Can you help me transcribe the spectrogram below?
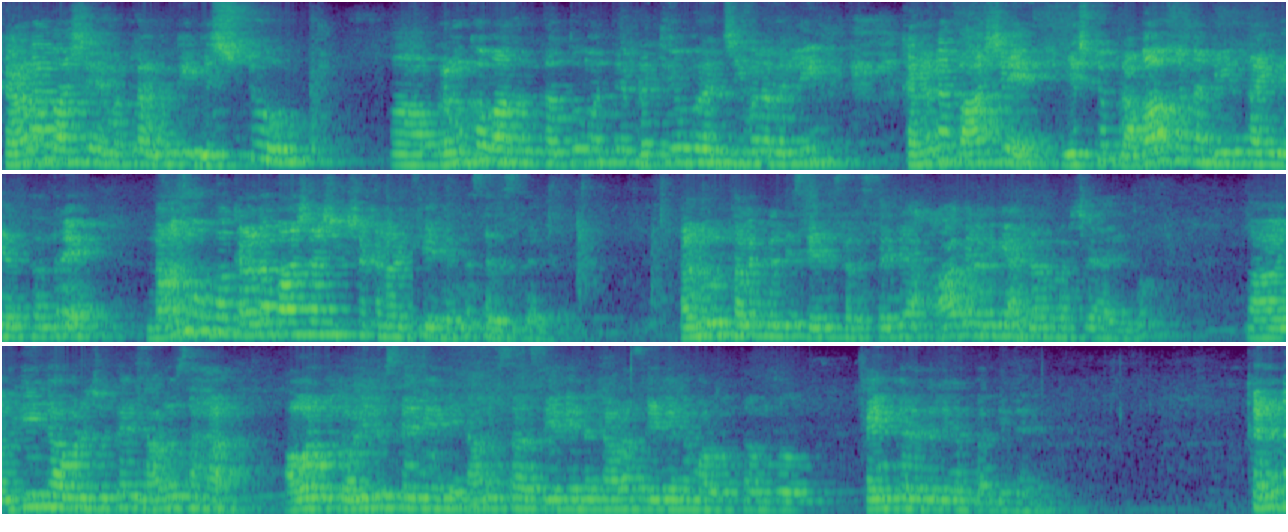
ಕನ್ನಡ ಭಾಷೆ ಮಕ್ಕಳ, ನಮಗೆ ಎಷ್ಟು ಪ್ರಮುಖವಾದಂಥದ್ದು ಮತ್ತೆ ಪ್ರತಿಯೊಬ್ಬರ ಜೀವನದಲ್ಲಿ ಕನ್ನಡ ಭಾಷೆ ಎಷ್ಟು ಪ್ರಭಾವವನ್ನು ಬೀರ್ತಾ ಇದೆ ಅಂತಂದ್ರೆ, ನಾನು ಒಬ್ಬ ಕನ್ನಡ ಭಾಷಾ ಶಿಕ್ಷಕನಾಗಿ ಸೇವೆಯನ್ನು ಸಲ್ಲಿಸ್ತಾ ಇದ್ದೆ. ಹನೂರು ತಾಲೂಕಿನಲ್ಲಿ ಸೇವೆ ಸಲ್ಲಿಸ್ತಾ ಇದ್ದೆ. ಆಗ ನನಗೆ ಅಣ್ಣನ ಪರಿಚಯ ಆಯಿತು. ಇದೀಗ ಅವರ ಜೊತೆ ನಾನು ಸಹ, ಅವರ ಒಂದು ಅಳಿಲು ಸೇವೆಯಲ್ಲಿ ನಾನು ಸಹ ಸೇವೆಯನ್ನು ಕನ್ನಡ ಸೇವೆಯನ್ನು ಮಾಡುವಂಥ ಒಂದು ಕೈಂಕರ್ಯದಲ್ಲಿ ನಾನು ಬಂದಿದ್ದೇನೆ. ಕನ್ನಡ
